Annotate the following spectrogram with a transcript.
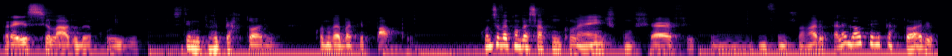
para esse lado da coisa. Você tem muito repertório quando vai bater papo. Quando você vai conversar com um cliente, com um chefe, com um funcionário, é legal ter repertório.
